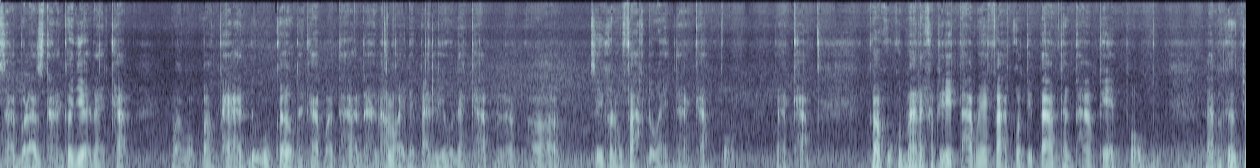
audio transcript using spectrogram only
สถานโบราณสถานก็เยอะนะครับวางวางแผนดู Google นะครับ มาทานอาหารอร่อยในแปดริ้วนะครับ แล้วก็ซื้อขนมฝากด้วยนะครับผมนะครับ ก็ขอบคุณมากนะครับที่ติดตามไงฝากกดติดตามทั้งทางเพจผม และพระเครื่องโจ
